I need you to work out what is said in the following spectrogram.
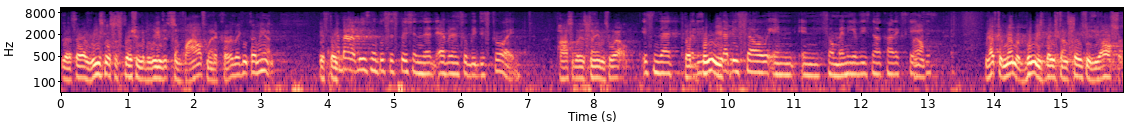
That if they have reasonable suspicion to believe that some violence might occur, they can come in. If they, How about a reasonable suspicion that evidence will be destroyed? Possibly the same as well. Isn't that, but Bowie, that be so in, in so many of these narcotics cases? Well, we have to remember Bowie is based on safety of the officer.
